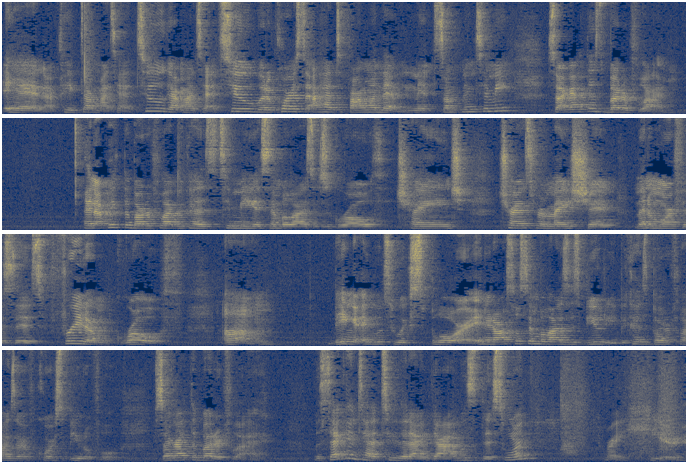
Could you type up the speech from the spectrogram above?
and I picked out my tattoo, got my tattoo, but of course I had to find one that meant something to me. So I got this butterfly. And I picked the butterfly because to me it symbolizes growth, change, transformation, metamorphosis, freedom, growth, um, being able to explore. And it also symbolizes beauty because butterflies are of course beautiful. So I got the butterfly. The second tattoo that I got was this one right here.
